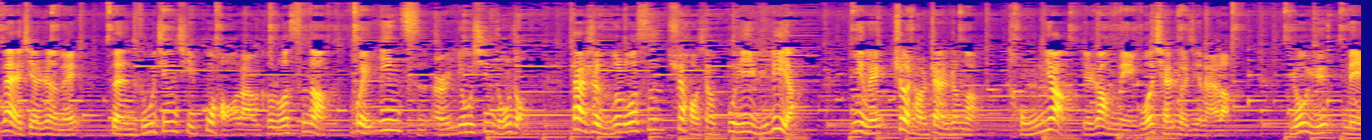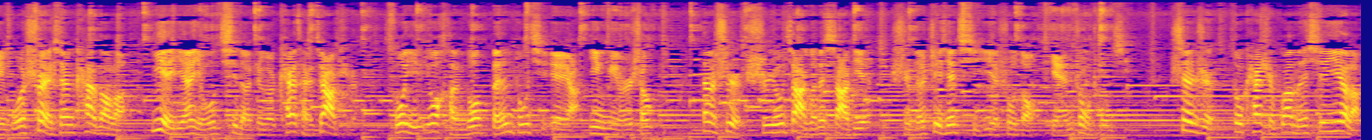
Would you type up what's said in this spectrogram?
外界认为本族经济不好的俄罗斯呢会因此而忧心忡忡，但是俄罗斯却好像不遗余力啊，因为这场战争啊同样也让美国牵扯进来了。由于美国率先看到了页岩油气的这个开采价值，所以有很多本土企业呀应运而生。但是石油价格的下跌使得这些企业受到严重冲击，甚至都开始关门歇业了，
